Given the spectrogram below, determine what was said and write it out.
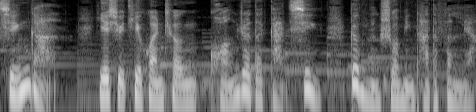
情感也许替换成狂热的感性，更能说明它的分量。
